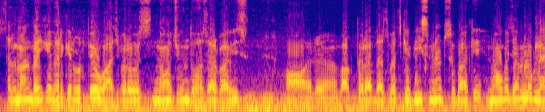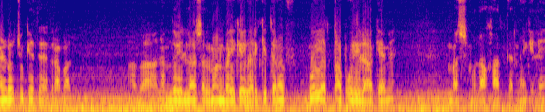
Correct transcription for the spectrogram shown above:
सलमान भाई के घर के रोड पे हो आज बरोज़ 9 जून 2022 और वक्त हो रहा है दस बज के बीस मिनट सुबह के। नौ बजे हम लोग लैंड हो चुके थे हैदराबाद। अब अलहमदिल्ला सलमान भाई के घर की तरफ़, वही अत्तापुर इलाके में। बस मुलाकात करने के लिए।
